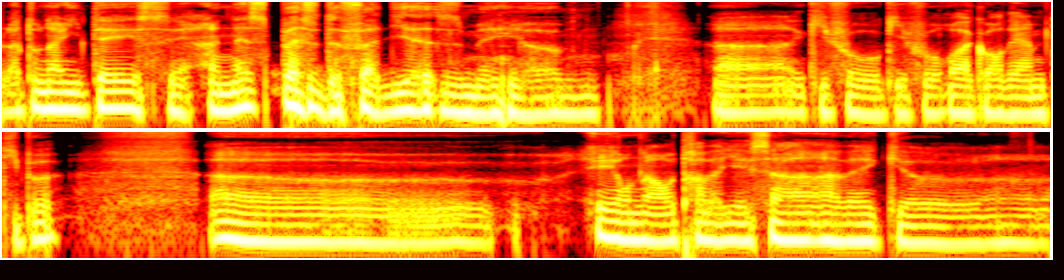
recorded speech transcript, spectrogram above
la tonalité, c'est un espèce de fa dièse, mais qu'il faut qu'il faut raccorder un petit peu. Et on a retravaillé ça avec, euh,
